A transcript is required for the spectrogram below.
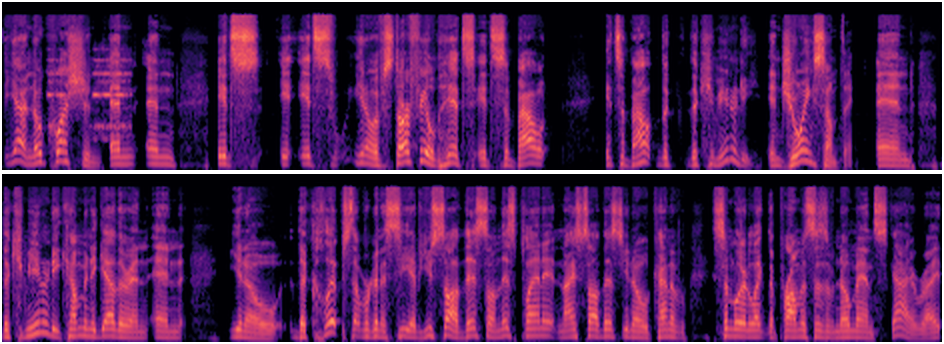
Yeah, no question. And and it's it, it's you know if Starfield hits, it's about it's about the the community enjoying something and the community coming together and and you know the clips that we're going to see of you saw this on this planet and i saw this you know kind of similar to like the promises of no man's sky right?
